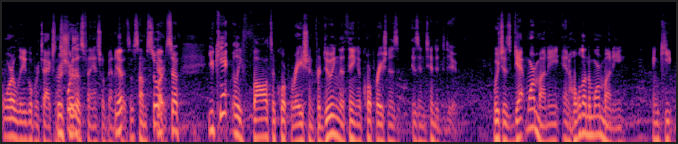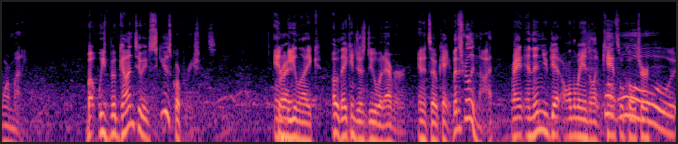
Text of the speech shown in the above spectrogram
or legal protections For for, sure. those financial benefits of some sort. Yep. So you can't really fault a corporation for doing the thing a corporation is, is intended to do, which is get more money and hold on to more money and keep more money. But we've begun to excuse corporations and be like, oh, they can just do whatever and it's okay. But it's really not, right? And then you get all the way into like cancel Whoa, culture. whoa, whoa, whoa.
